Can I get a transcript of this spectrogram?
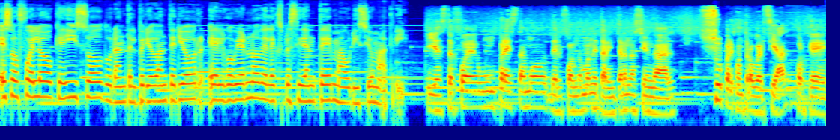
Eso fue lo que hizo durante el periodo anterior el gobierno del expresidente Mauricio Macri. Y este fue un préstamo del Fondo Monetario Internacional súper controversial porque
